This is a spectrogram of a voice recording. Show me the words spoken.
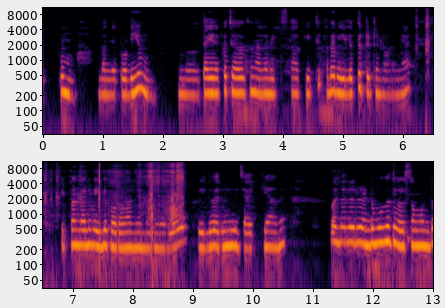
ഉപ്പും മഞ്ഞപ്പൊടിയും തൈരൊക്കെ ചേർത്ത് നല്ല മിക്സ് ആക്കിയിട്ട് അത് വെയിലത്ത് ഞാൻ ഇപ്പം എന്തായാലും വെയിൽ കുറവാണ് ഞാൻ പറഞ്ഞല്ലോ വെയിൽ വരും എന്ന് വിചാരിക്കുകയാണ് അപ്പോൾ എന്തായാലും ഒരു രണ്ട് മൂന്ന് ദിവസം കൊണ്ട്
